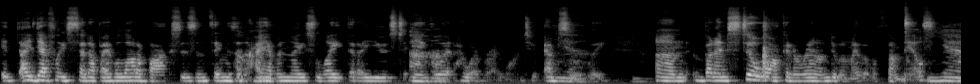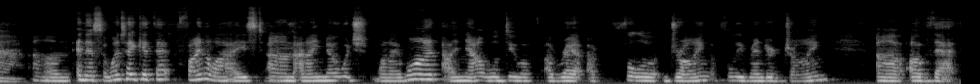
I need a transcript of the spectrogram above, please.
it, I definitely set up. I have a lot of boxes and things, and I have a nice light that I use to angle Uh-huh. it however I want to. Absolutely. Yeah. Um, but I'm still walking around doing my little thumbnails. Yeah. Um, and then so once I get that finalized, um, and I know which one I want, I now will do a, a, re- a full drawing, a fully rendered drawing uh, of that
